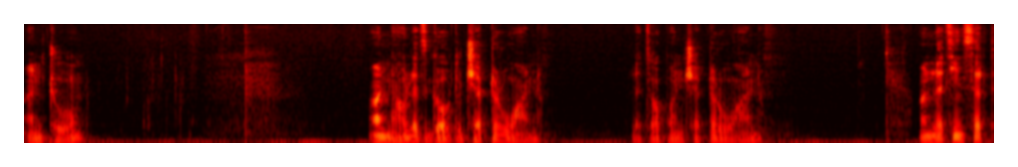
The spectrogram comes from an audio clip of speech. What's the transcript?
and 2. And now let's go to chapter 1 let's open chapter 1 and let's insert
